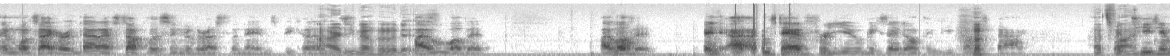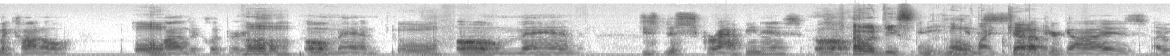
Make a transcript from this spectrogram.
and once I heard that, I stopped listening to the rest of the names because I already know who it is. I love it. I love it. And I, I'm sad for you because I don't think he comes back. That's But fine. TJ McConnell, oh. on the Clippers. Oh, oh man. Oh. Oh man. Just the scrappiness. Oh. That would be. And he, he oh can my set god. up your guys. I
